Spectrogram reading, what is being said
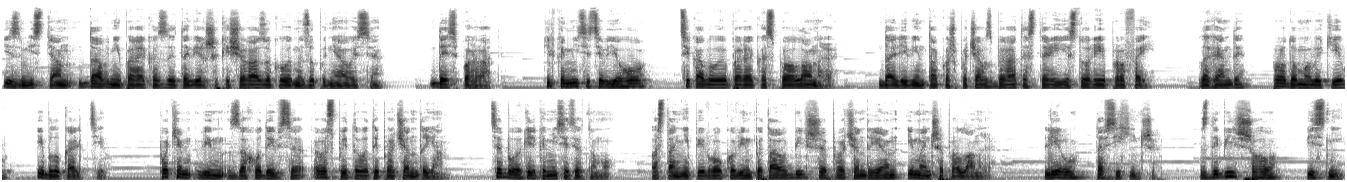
із містян давні перекази та віршики щоразу, коли ми зупинялися, десь пограти. Кілька місяців його цікавили переказ про ланри. Далі він також почав збирати старі історії про фей, легенди про домовиків і блукальців. Потім він заходився розпитувати про Чандріян. Це було кілька місяців тому. Останні півроку він питав більше про Чандріян і менше про ланри, ліру та всіх інших. Здебільшого пісні,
